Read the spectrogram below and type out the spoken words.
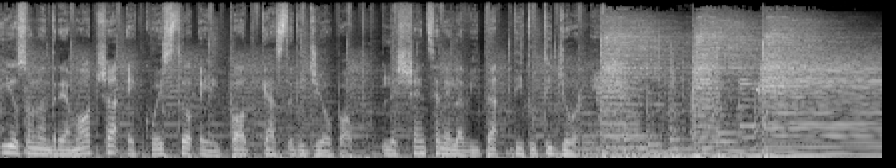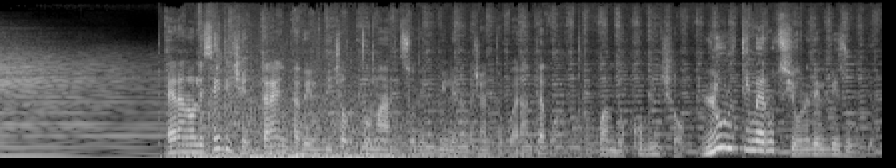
io sono Andrea Moccia e questo è il podcast di Geopop, le scienze nella vita di tutti i giorni. Erano le 16.30 del 18 marzo del 1944 quando cominciò l'ultima eruzione del Vesuvio.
